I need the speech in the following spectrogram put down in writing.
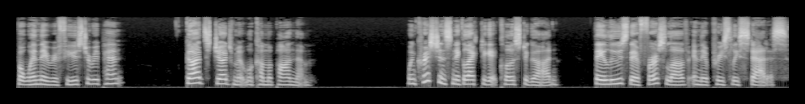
But when they refuse to repent, God's judgment will come upon them. When Christians neglect to get close to God, they lose their first love and their priestly status.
